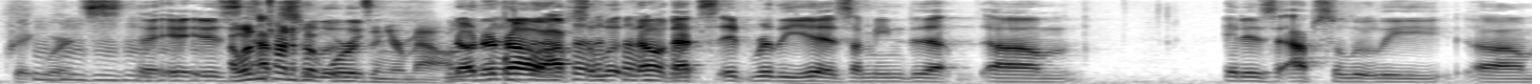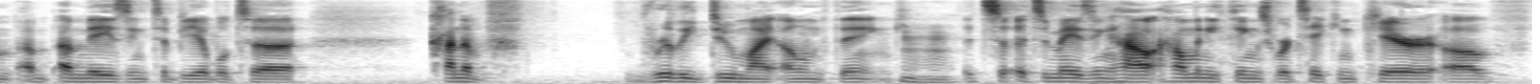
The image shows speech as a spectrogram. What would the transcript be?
great words. It it is I wasn't trying to put words in your mouth. No, no, no, absolutely no. That's it. Really is. I mean, that um, it is absolutely um, amazing to be able to kind of really do my own thing. Mm-hmm. It's it's amazing how how many things were taken care of.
